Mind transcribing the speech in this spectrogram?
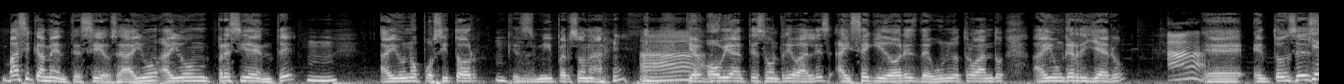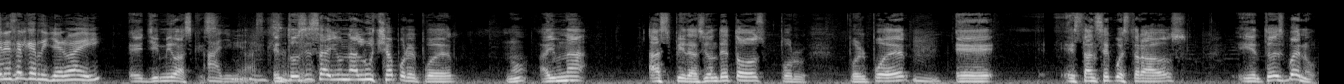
Básicamente, sí, o sea, hay un, hay un presidente, hay un opositor, que es mi personaje, Ah. que obviamente son rivales, hay seguidores de uno y otro bando, hay un guerrillero, Ah. eh, entonces... ¿Quién es el guerrillero ahí? eh, Jimmy Vázquez. Ah, Jimmy Vázquez. Entonces hay una lucha por el poder, ¿no? Hay una aspiración de todos por, por el poder, Mm. eh, están secuestrados. Y entonces, bueno,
